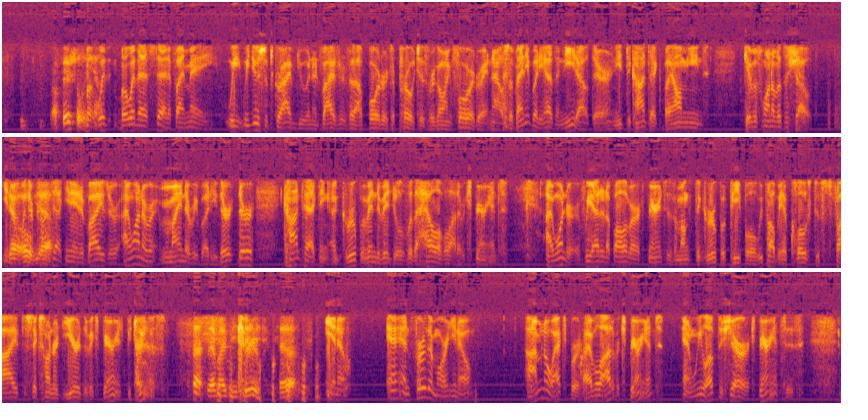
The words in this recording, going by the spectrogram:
officially. But with, but with that said, if I may, we, we do subscribe to an Advisors Without Borders approach as we're going forward right now. So if anybody has a need out there and needs to contact, by all means, give us one of us a shout. You know, when oh, they're yeah. contacting an advisor, I want to re- remind everybody they're they're contacting a group of individuals with a hell of a lot of experience. I wonder if we added up all of our experiences amongst the group of people, we probably have close to five to six hundred years of experience between us. that might be true. Yeah. You know, and, and furthermore, you know, I'm no expert. I have a lot of experience, and we love to share our experiences.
